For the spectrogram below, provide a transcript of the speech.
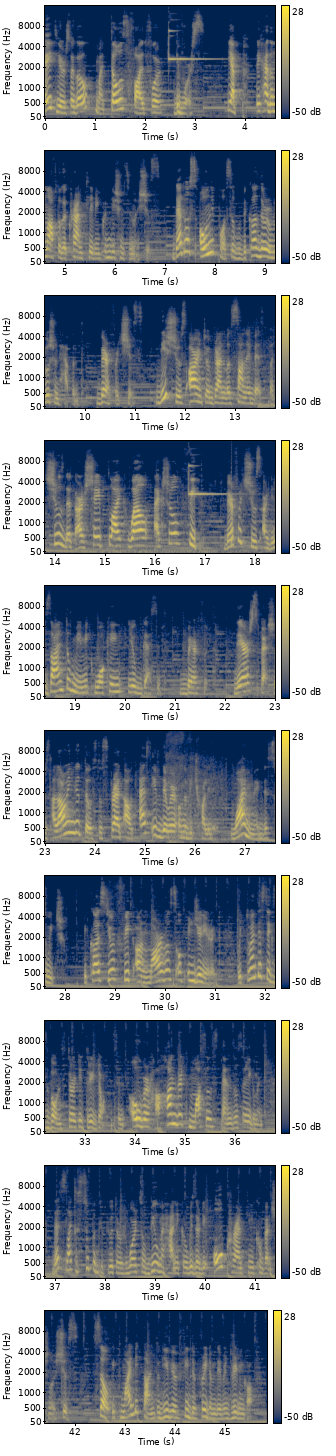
Eight years ago, my toes filed for divorce. Yep, they had enough of the cramped living conditions in my shoes. That was only possible because the revolution happened barefoot shoes. These shoes aren't your grandma's Sunday best, but shoes that are shaped like, well, actual feet. Barefoot shoes are designed to mimic walking, you guessed it, barefoot. They are spacious, allowing your toes to spread out as if they were on a beach holiday. Why make the switch? Because your feet are marvels of engineering with 26 bones, 33 joints, and over 100 muscles, tendons, and ligaments. That's like a supercomputer's worth of biomechanical wizardry all cramped in conventional shoes. So it might be time to give your feet the freedom they've been dreaming of.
